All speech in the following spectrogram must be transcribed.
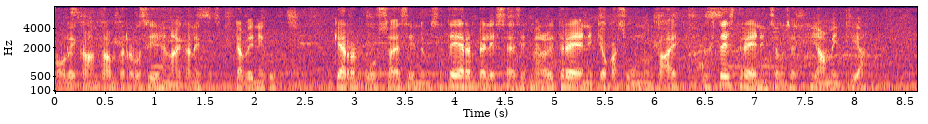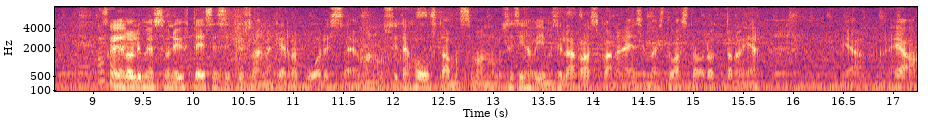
olikaan Tampereella siihen aikaan, niin kävi niinku kerran kuussa esiintymässä Terpelissä ja sitten meillä oli treenit joka sunnuntai, yhteistreenit, semmoiset jamit ja okay. meillä oli myös semmoinen yhteisesitys aina kerran vuodessa ja mä oon ollut sitä hostaamassa, mä oon ollut siis ihan viimeisillä raskaana ensimmäistä lasta odottanut ja, ja, ja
